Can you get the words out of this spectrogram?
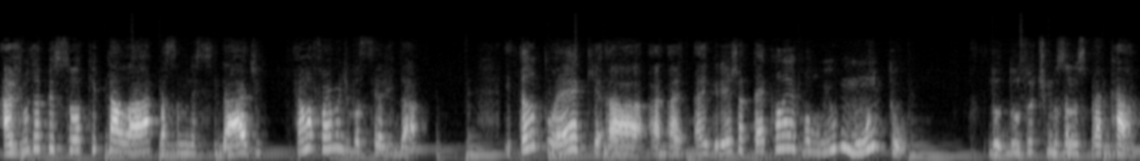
Ajuda a pessoa que está lá passando necessidade. É uma forma de você ajudar. E tanto é que a, a, a igreja até que ela evoluiu muito do, dos últimos anos para cá.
